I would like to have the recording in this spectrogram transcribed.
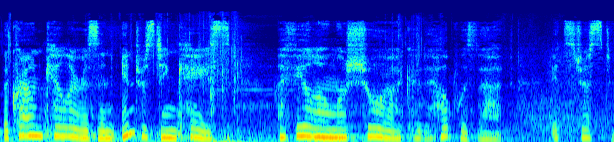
The Crown Killer is an interesting case. I feel almost sure I could help with that. It's just,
